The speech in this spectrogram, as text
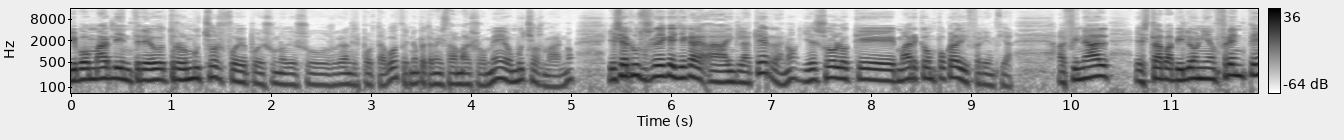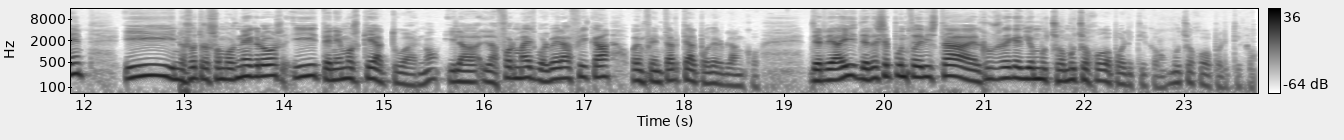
Y Bob Marley, entre otros muchos, fue pues uno de sus grandes portavoces, ¿no? Pero también estaba Max Romeo, muchos más, ¿no? Y ese roots reggae llega a Inglaterra, ¿no? Y eso lo que marca un poco la diferencia. Al final está Babilonia enfrente y nosotros somos negros y tenemos que actuar, ¿no? Y la, la forma es volver a África o enfrentarte al poder blanco. Desde ahí, desde ese punto de vista, el roots reggae dio mucho, mucho juego político, mucho juego político.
